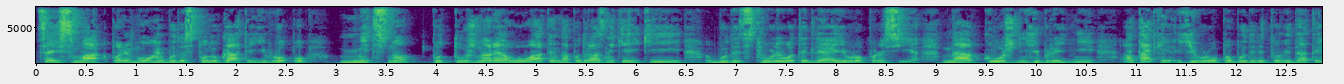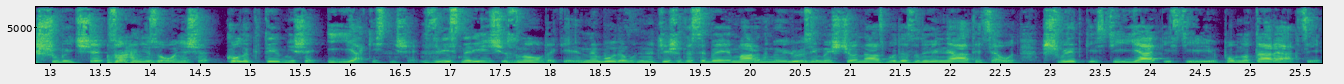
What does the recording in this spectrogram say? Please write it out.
цей смак перемоги буде спонукати Європу міцно. Потужно реагувати на подразники, які буде створювати для Європи Росія. На кожні гібридні атаки. Європа буде відповідати швидше, зорганізованіше, колективніше і якісніше. Звісна річ, знову таки не будемо тішити себе марними ілюзіями, що нас буде задовільняти ця от швидкість, і якість і повнота реакції.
